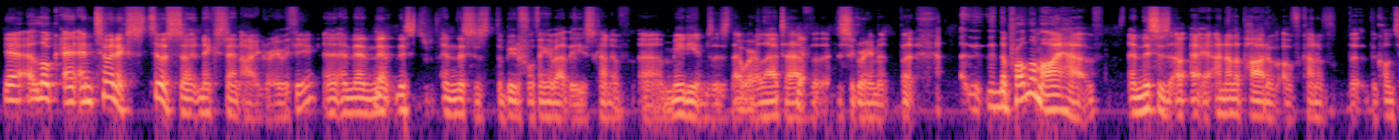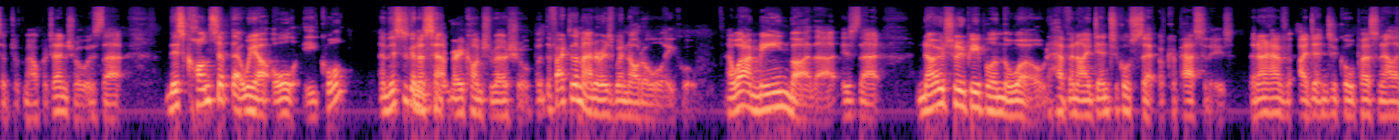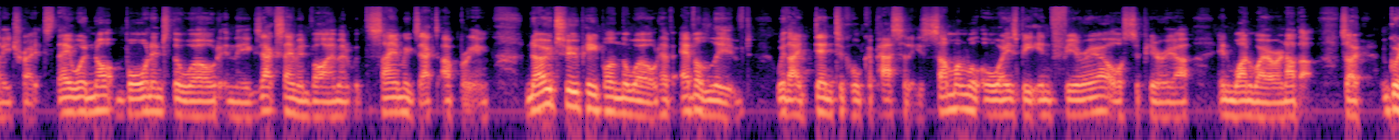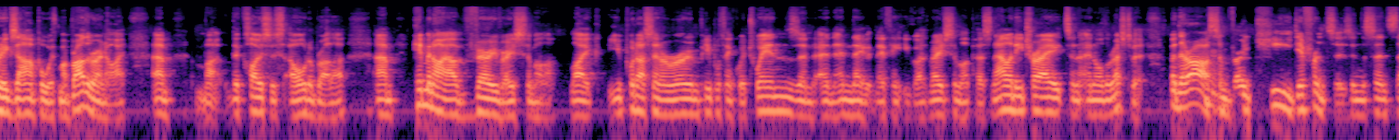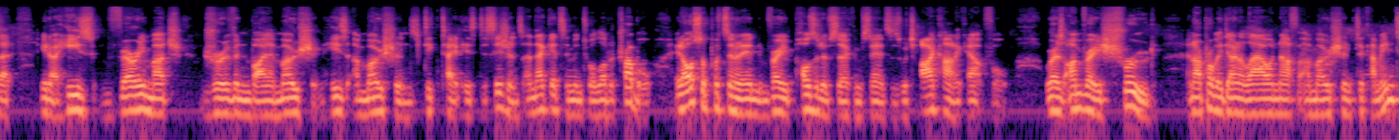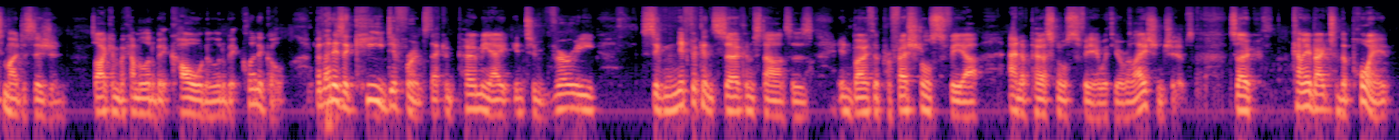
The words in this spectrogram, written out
Yeah, uh, look, and, and, to an ex, to a certain extent, I agree with you. And, and then yeah. this, and this is the beautiful thing about these kind of uh, mediums is that we're allowed to have yeah. a disagreement. But uh, the problem I have, and this is a, a, another part of, of kind of the, the concept of male potential, is that this concept that we are all equal, and this is going to mm. sound very controversial, but the fact of the matter is we're not all equal. And what I mean by that is that no two people in the world have an identical set of capacities. They don't have identical personality traits. They were not born into the world in the exact same environment with the same exact upbringing. No two people in the world have ever lived with identical capacities. Someone will always be inferior or superior in one way or another. So, a good example with my brother and I. Um, my, the closest older brother, um, him and I are very, very similar. Like you put us in a room, people think we're twins and, and, and they, they think you've got very similar personality traits and, and all the rest of it. But there are mm some very key differences in the sense that, you know, he's very much driven by emotion. His emotions dictate his decisions, and that gets him into a lot of trouble. It also puts him in very positive circumstances, which I can't account for. Whereas I'm very shrewd and I probably don't allow enough emotion to come into my decision so I can become a little bit cold and a little bit clinical. But that is a key difference that can permeate into very significant circumstances in both a professional sphere and a personal sphere with your relationships. So coming back to the point,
